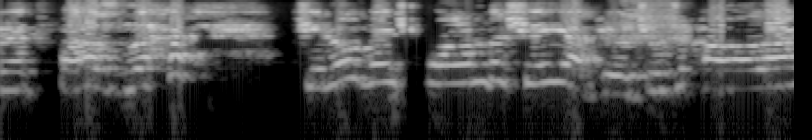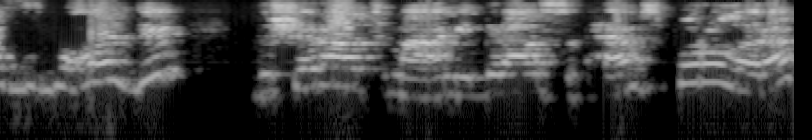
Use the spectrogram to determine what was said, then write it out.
evet fazla kilo ve şu anda şey yapıyor çocuk havalar güzeldi dışarı atma hani biraz hem spor olarak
